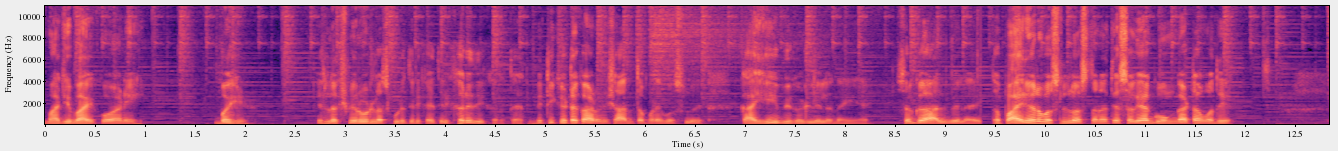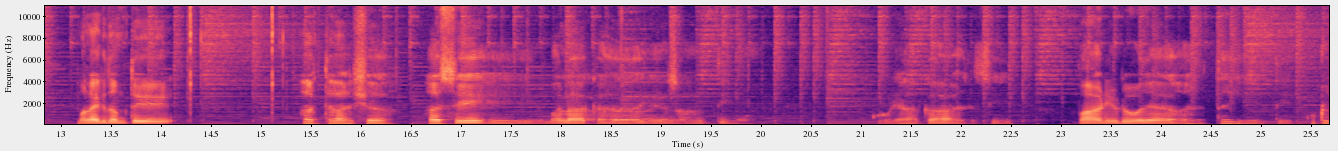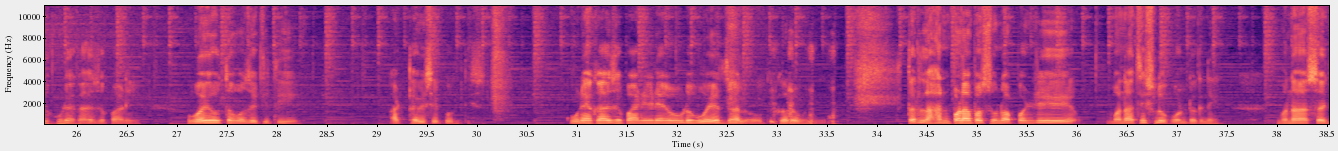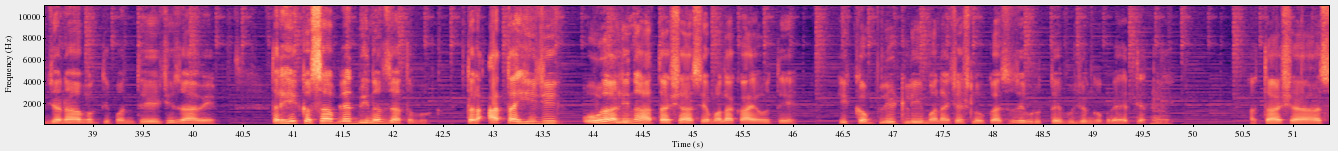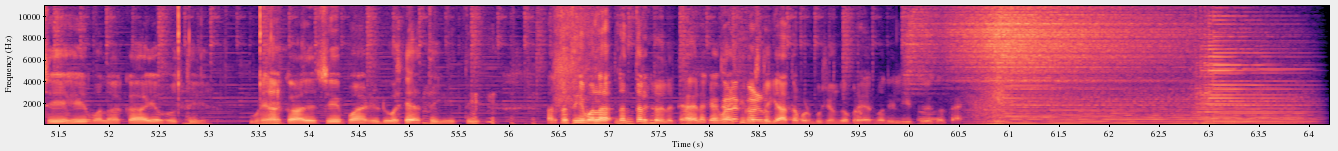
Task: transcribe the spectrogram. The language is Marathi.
माझी बायको आणि बहीण हे लक्ष्मी रोडलाच कुठेतरी काहीतरी खरेदी करतायत. मी तिकीटं काढून शांतपणे बसलो आहे काहीही बिघडलेलं नाही आहे सगळं आलबेल आहे. तर पायरीवर बसलेलो असताना त्या सगळ्या गोंगाटामध्ये मला एकदम ते हताश हसे हे मला काय होती? कुण्या काळचे पाणी डोळ्यात येते? कुठलं कुण्या काळचं पाणी? वय होतं माझं किती? अठ्ठावीस एकोणतीस. कुण्या काळचं पाणी येणं एवढं वयच झालं नव्हतं खरं म्हणजे. तर लहानपणापासून आपण जे मनाचे श्लोक म्हणतो की नाही मना सज्जना भक्ती पंथेची जावे. तर हे कसं आपल्यात भिनत जातं बघ. तर आता ही जी ओळ आली ना आताशा असे मला काय होते ही कम्प्लिटली मनाच्या श्लोकाचं जे वृत्त आहे भुजंग प्रयत्नातले हताशा असे हे मला काय होते पुण्या काळचे पाणी डोळ्यात येते. अर्थात हे मला नंतर कळलं त्यावेळेला काय माहिती नसतं की. आता आपण भुजंग प्रयत्नामध्ये लिहितोय का काय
